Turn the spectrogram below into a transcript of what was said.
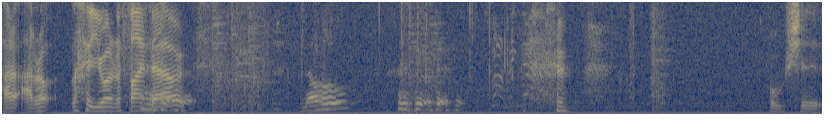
I I don't. you want to find out? no. Oh shit.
